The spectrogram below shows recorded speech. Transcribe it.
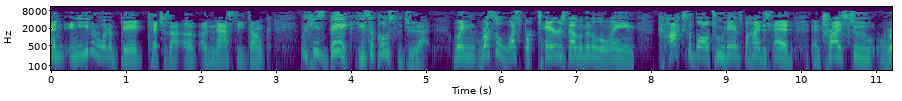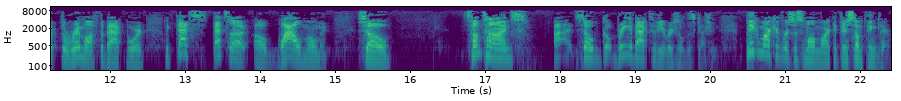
and, and even when a big catches a, a, a nasty dunk, but he's big. He's supposed to do that. When Russell Westbrook tears down the middle of the lane, cocks the ball two hands behind his head, and tries to rip the rim off the backboard, like that's, that's a, a wow moment. So, sometimes, uh, so go, bring it back to the original discussion. Big market versus small market, there's something there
